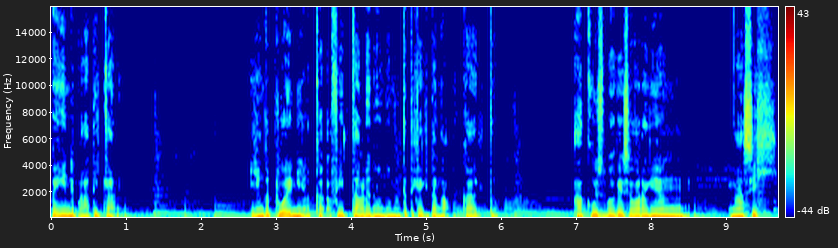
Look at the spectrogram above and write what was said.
pengen diperhatikan. Yang kedua ini agak vital ya teman-teman ketika kita nggak peka gitu. Aku sebagai seorang yang ngasih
